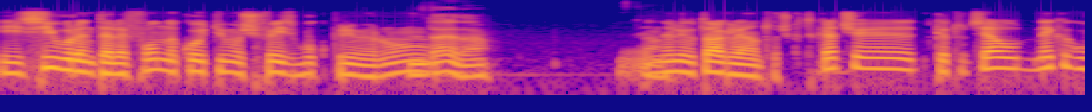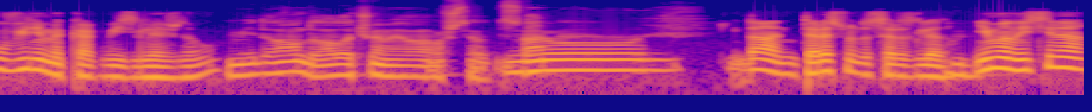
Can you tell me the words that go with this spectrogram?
И сигурен телефон, на който имаш Facebook, примерно. Да, да. Нали, от тази гледна точка. Така че, като цяло, нека го видим как би изглеждал. Ми да, да, да чуем още от това. Но... Да, интересно да се разгледа. Има наистина,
